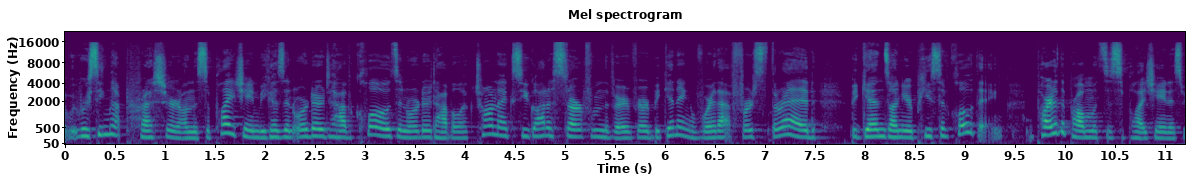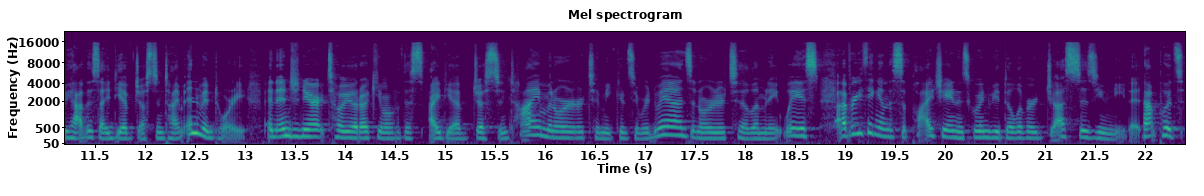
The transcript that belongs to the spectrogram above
We're seeing that pressure on the supply chain because in order to have clothes, in order to have electronics, you got to start from the very, very beginning of where that first thread begins on your piece of clothing. Part of the problem with the supply chain is we have this idea of just in time inventory. An engineer at Toyota came up with this idea of just in time in order to meet consumer demands, in order to eliminate waste. Everything in the supply chain is going to be delivered just as you need it. That puts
